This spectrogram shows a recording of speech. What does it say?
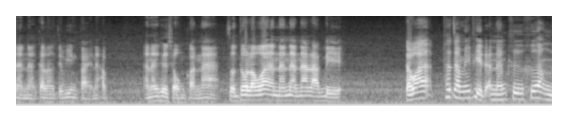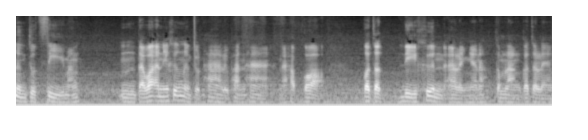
นั่นนะกำลังจะวิ่งไปนะครับ อันนั้นคือโฉมก่อนหน้า ส่วนตัวเราว่าอันนั้นน่ะน่ารักดี แต่ว่าถ้าจำไม่ผิดอันนั้นคือเครื่อง 1.4 มั้ง อืม แต่ว่าอันนี้เครื่อง 1.5 หรือ1,500นะครับ ก็ก็จะดีขึ้นอะไรเงี้ยนะกำลังก็จะแรง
